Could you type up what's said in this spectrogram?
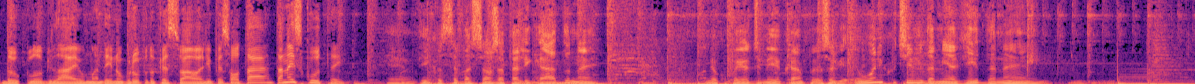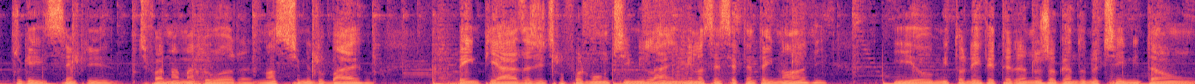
do clube lá, eu mandei no grupo do pessoal ali, o pessoal tá, tá na escuta aí. É, eu vi que o Sebastião já tá ligado, né? Meu companheiro de meio campo, eu joguei, é o único time da minha vida, né? Joguei sempre de forma amadora, nosso time do bairro. Bem piaz, a gente formou um time lá em 1979 e eu me tornei veterano jogando no time. Então,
